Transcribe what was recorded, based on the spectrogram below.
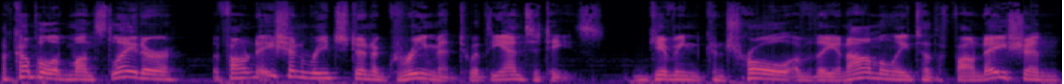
A couple of months later, the Foundation reached an agreement with the entities, giving control of the anomaly to the Foundation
